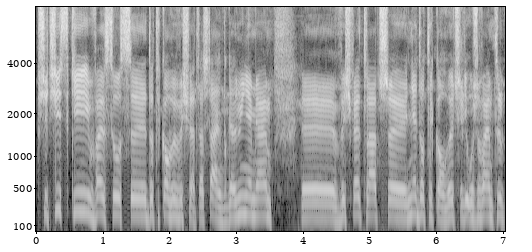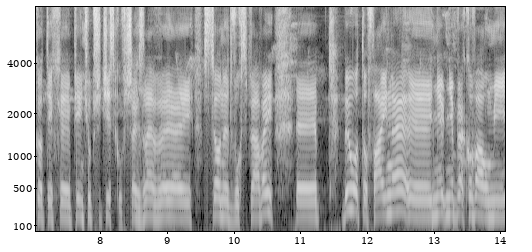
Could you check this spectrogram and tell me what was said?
Przyciski versus y, dotykowy wyświetlacz. Tak, w Garminie miałem y, wyświetlacz y, niedotykowy, czyli używałem tylko tych pięciu przycisków, trzech z lewej strony, dwóch z prawej. Było to fajne, nie, nie brakowało mi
